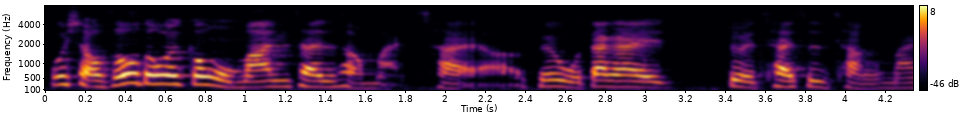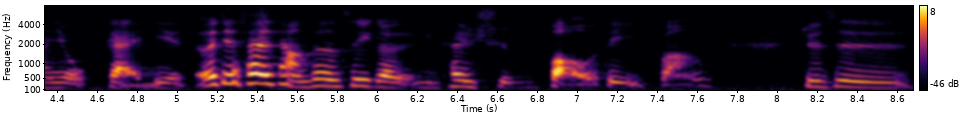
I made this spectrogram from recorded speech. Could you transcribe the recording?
我小时候都会跟我妈去菜市场买菜啊，所以我大概。对菜市场蛮有概念，而且菜市场真的是一个你可以寻宝的地方，就是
